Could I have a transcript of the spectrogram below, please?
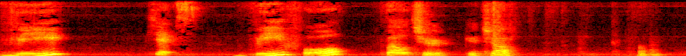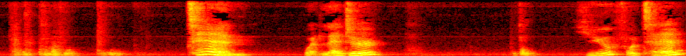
V. Yes. V for vulture. Good job. 10. What letter? U for 10.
